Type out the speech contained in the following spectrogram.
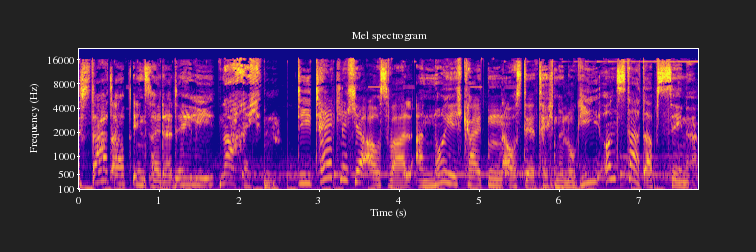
Startup Insider Daily Nachrichten. Die tägliche Auswahl an Neuigkeiten aus der Technologie- und Startup-Szene.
